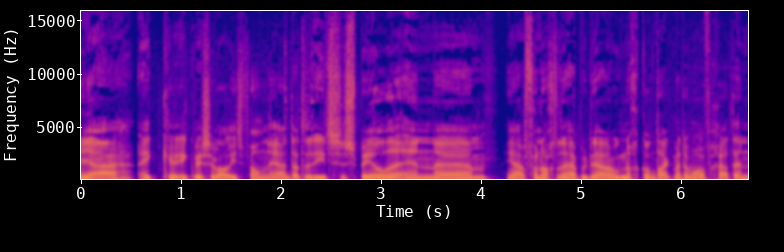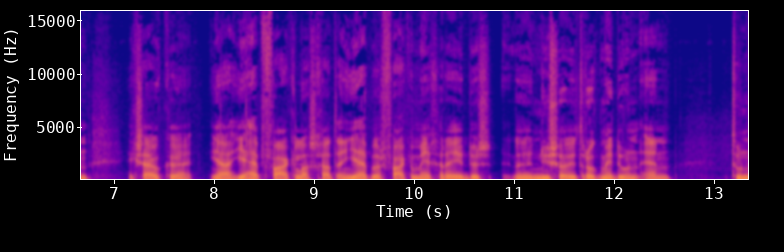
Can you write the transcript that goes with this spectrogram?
ja, ik, ik wist er wel iets van. Ja, dat er iets speelde. En ehm, ja, vanochtend heb ik daar ook nog contact met hem over gehad. En ik zei ook, ja, je hebt vaker last gehad. En je hebt er vaker mee gereden. Dus nu zou je het er ook mee doen. En toen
